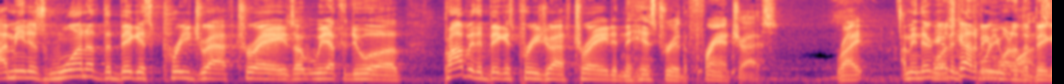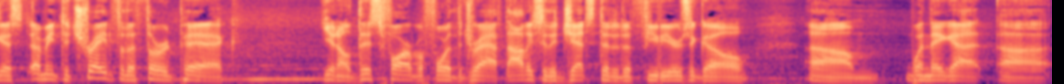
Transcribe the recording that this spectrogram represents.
I mean is one of the biggest pre-draft trades. Uh, we'd have to do a probably the biggest pre-draft trade in the history of the franchise, right? I mean, they're well, it's got to be one of the biggest. I mean, to trade for the third pick, you know, this far before the draft. Obviously, the Jets did it a few years ago um, when they got uh,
